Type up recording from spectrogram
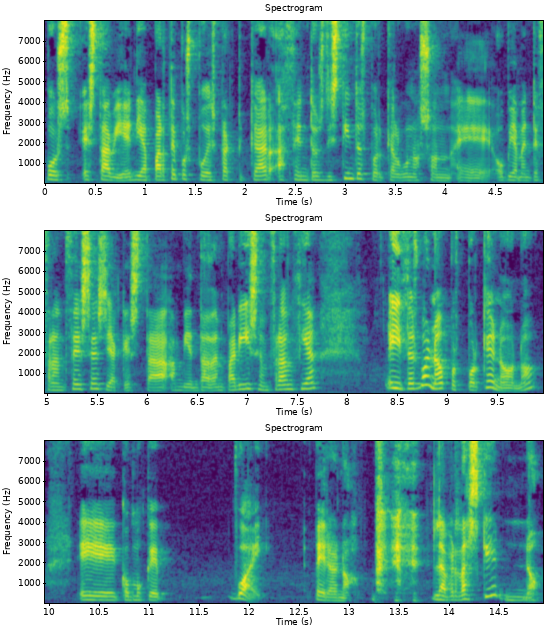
pues está bien. Y aparte, pues puedes practicar acentos distintos, porque algunos son eh, obviamente franceses, ya que está ambientada en París, en Francia. Y dices, bueno, pues ¿por qué no? ¿No? Eh, como que guay. Pero no, la verdad es que no,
